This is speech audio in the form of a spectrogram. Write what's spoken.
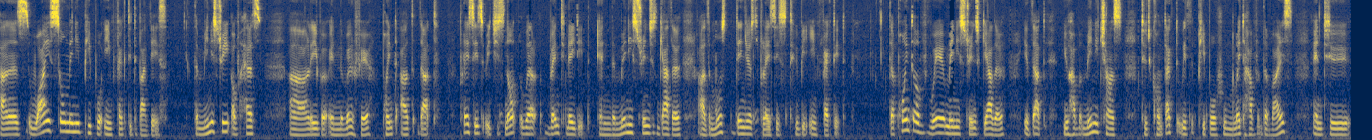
has why so many people infected by this? The Ministry of Health, uh, Labor and Welfare point out that places which is not well ventilated and many strangers gather are the most dangerous places to be infected. The point of where many strangers gather is that you have many chance to contact with people who might have the virus and to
